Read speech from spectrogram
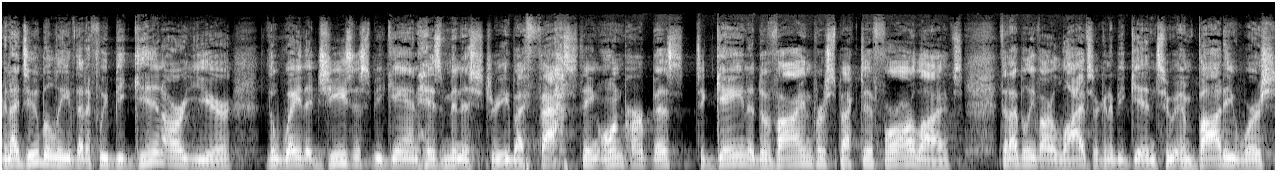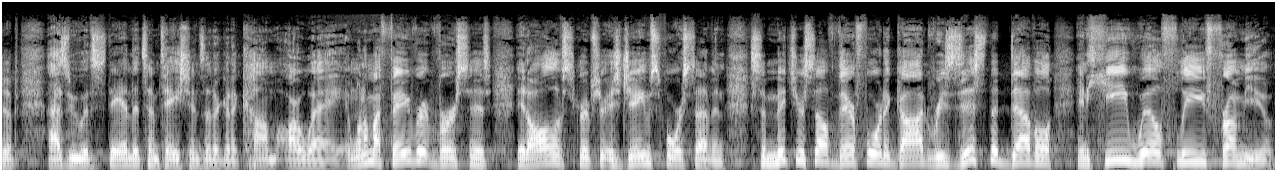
And I do believe that if we begin our year the way that Jesus began his ministry by fasting on purpose to gain a divine perspective for our lives, that I believe our lives are going to begin to embody worship as we withstand the temptations that are going to come our way. And one of my favorite verses in all of Scripture is James 4 7. Submit yourself therefore to God, resist the devil, and he will flee from you.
